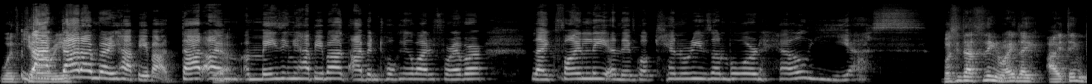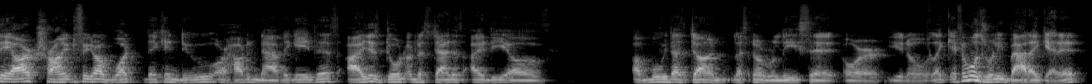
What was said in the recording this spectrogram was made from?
with Keanu that Reeves. that I'm very happy about. That I'm amazingly happy about. I've been talking about it forever. Like finally, and they've got Keanu Reeves on board. Hell yes. But see, that's the thing, right? Like, I think they are trying to figure out what they can do or how to navigate this. I just don't understand this idea of a movie that's done, let's not release it, or you know, like if it was really bad, I get it.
